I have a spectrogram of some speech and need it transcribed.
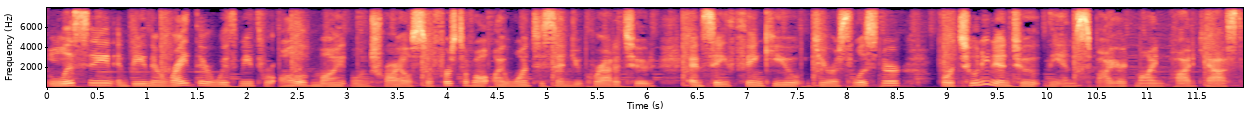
listening and being there right there with me through all of my own trials. So, first of all, I want to send you gratitude and say thank you, dearest listener, for tuning into the Inspired Mind podcast.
